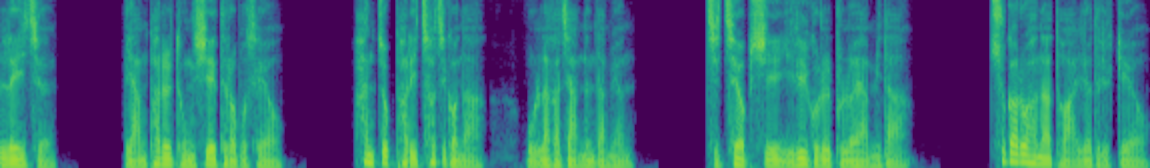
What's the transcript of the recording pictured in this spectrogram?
레이즈. 양팔을 동시에 들어보세요. 한쪽 팔이 처지거나 올라가지 않는다면 지체 없이 119를 불러야 합니다. 추가로 하나 더 알려드릴게요.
